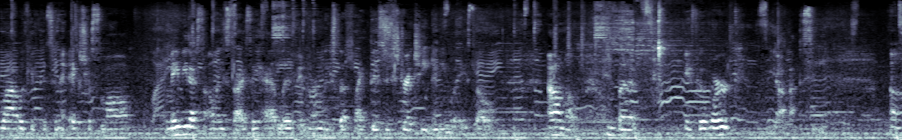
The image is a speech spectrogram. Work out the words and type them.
why I would get this in an extra small. Maybe that's the only size they had left and normally stuff like this is stretchy anyway, so I don't know. But if it work, y'all got to see. Um,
